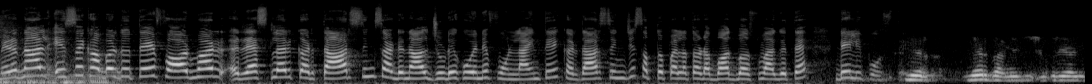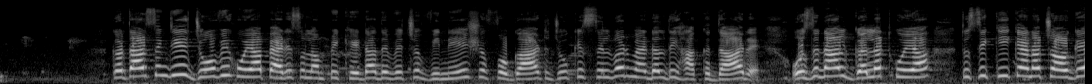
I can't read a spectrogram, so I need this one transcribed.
ਮੇਰੇ ਨਾਲ ਇਸੇ ਖਬਰ ਦੇ ਉੱਤੇ ਫਾਰਮਰ ਰੈਸਲਰ ਕਰਤਾਰ ਸਿੰਘ ਸਾਡੇ ਨਾਲ ਜੁੜੇ ਹੋਏ ਨੇ ਫੋਨ ਲਾਈਨ ਤੇ ਕਰਤਾਰ ਸਿੰਘ ਜੀ ਸਭ ਤੋਂ ਪਹਿਲਾਂ ਤੁਹਾਡਾ ਬਹੁਤ-ਬਹੁਤ ਸਵਾਗਤ ਹੈ ਡੇਲੀ ਪੋਸਟ ਤੇ ਮਿਹਰ- ਮਿਹਰਬਾਨੀ ਜੀ ਸ਼ੁਕਰੀਆ ਜੀ ਕਰਤਾਰ ਸਿੰਘ ਜੀ ਜੋ ਵੀ ਹੋਇਆ ਪੈਰਿਸ 올림픽 ਖੇਡਾਂ ਦੇ ਵਿੱਚ ਵਿਨੇਸ਼ ਫੋਗਾਟ ਜੋ ਕਿ ਸਿਲਵਰ ਮੈਡਲ ਦੀ ਹੱਕਦਾਰ ਹੈ ਉਸ ਦੇ ਨਾਲ ਗਲਤ ਹੋਇਆ ਤੁਸੀਂ ਕੀ ਕਹਿਣਾ ਚਾਹੋਗੇ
